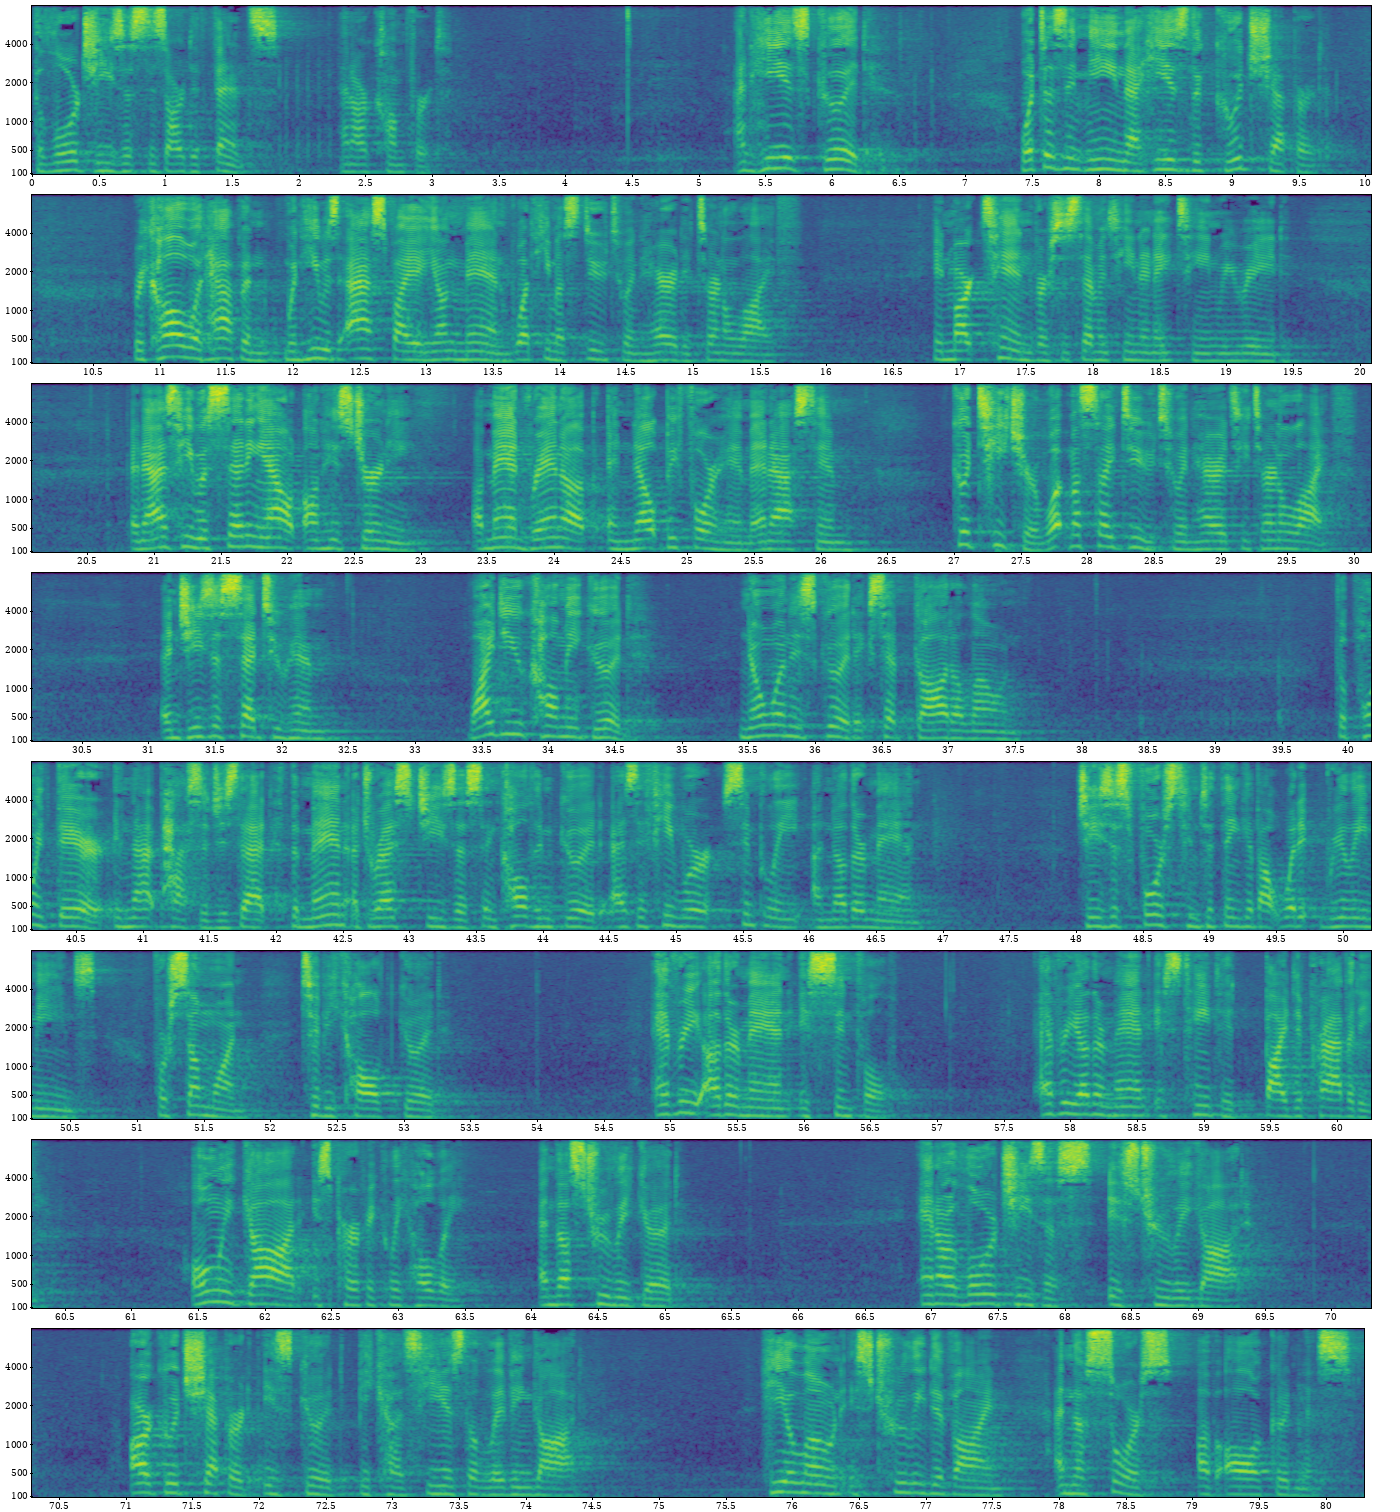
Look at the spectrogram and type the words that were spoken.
The Lord Jesus is our defense and our comfort. And He is good. What does it mean that He is the good shepherd? Recall what happened when He was asked by a young man what he must do to inherit eternal life. In Mark 10, verses 17 and 18, we read And as he was setting out on his journey, a man ran up and knelt before him and asked him, Good teacher, what must I do to inherit eternal life? And Jesus said to him, Why do you call me good? No one is good except God alone. The point there in that passage is that the man addressed Jesus and called him good as if he were simply another man. Jesus forced him to think about what it really means for someone to be called good. Every other man is sinful Every other man is tainted by depravity. Only God is perfectly holy and thus truly good. And our Lord Jesus is truly God. Our good shepherd is good because he is the living God. He alone is truly divine and the source of all goodness.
